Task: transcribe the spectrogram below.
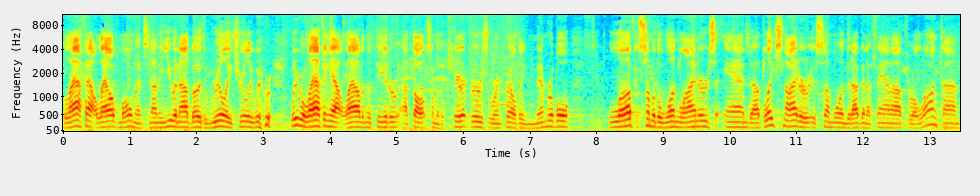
laugh out loud moments. And I mean, you and I both really, truly, we were we were laughing out loud in the theater. I thought some of the characters were incredibly memorable. Loved some of the one-liners, and uh, Blake Snyder is someone that I've been a fan of for a long time,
